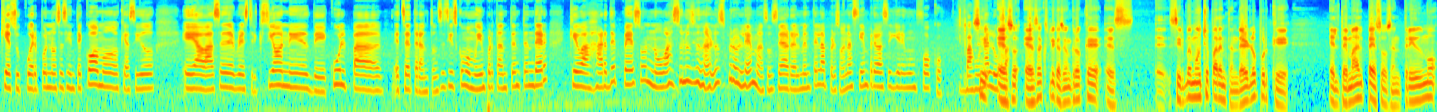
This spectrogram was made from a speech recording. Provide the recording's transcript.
que su cuerpo no se siente cómodo, que ha sido eh, a base de restricciones, de culpa, etcétera. Entonces sí es como muy importante entender que bajar de peso no va a solucionar los problemas. O sea, realmente la persona siempre va a seguir en un foco, bajo Sí, una lupa. Eso, esa explicación creo que es eh, sirve mucho para entenderlo porque el tema del pesocentrismo,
